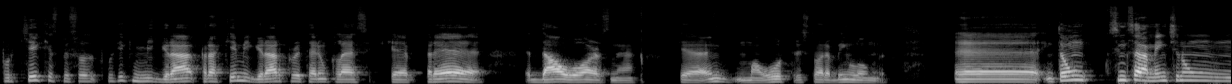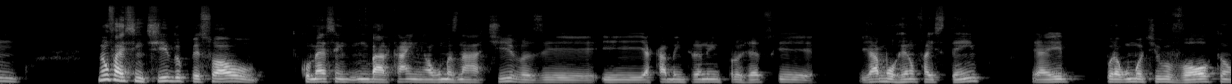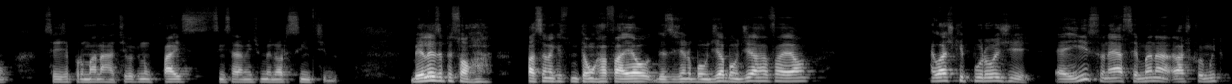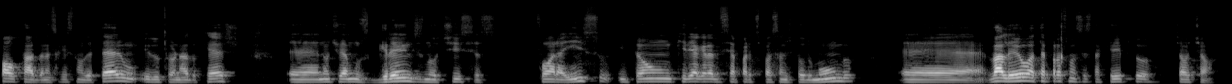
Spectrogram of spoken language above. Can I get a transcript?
Por que, que as pessoas, por que, que migrar, para que migrar para o Ethereum Classic, que é pré-DAO Wars, né, que é uma outra história bem longa. É, então, sinceramente, não, não faz sentido o pessoal começa a embarcar em algumas narrativas e, e acaba entrando em projetos que já morreram faz tempo, e aí, por algum motivo, voltam, seja por uma narrativa que não faz, sinceramente, o menor sentido. Beleza, pessoal? Passando aqui, então, o Rafael desejando bom dia. Bom dia, Rafael. Eu acho que por hoje é isso, né? A semana, eu acho que foi muito pautada nessa questão do Ethereum e do Tornado Cash. É, não tivemos grandes notícias fora isso, então queria agradecer a participação de todo mundo. É, valeu, até a próxima Sexta Cripto. Tchau, tchau.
